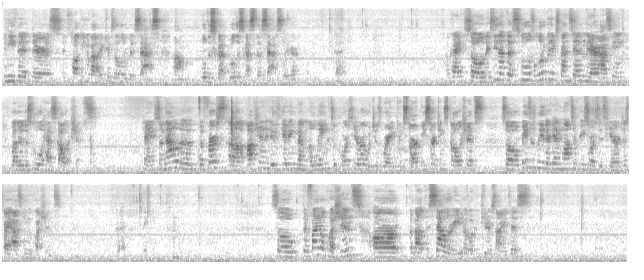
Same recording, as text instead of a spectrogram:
beneath it, there's, it's talking about, it gives a little bit of sass. Um, we'll discuss, we'll discuss the sass later. Okay. Okay, so they see that the school is a little bit expensive, they're asking whether the school has scholarships. Okay, so now the, the first uh, option is giving them a link to Course Hero, which is where you can start researching scholarships. So basically, they're getting lots of resources here just by asking the questions. Go ahead. Thank you. so the final questions are about the salary of a computer scientist.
